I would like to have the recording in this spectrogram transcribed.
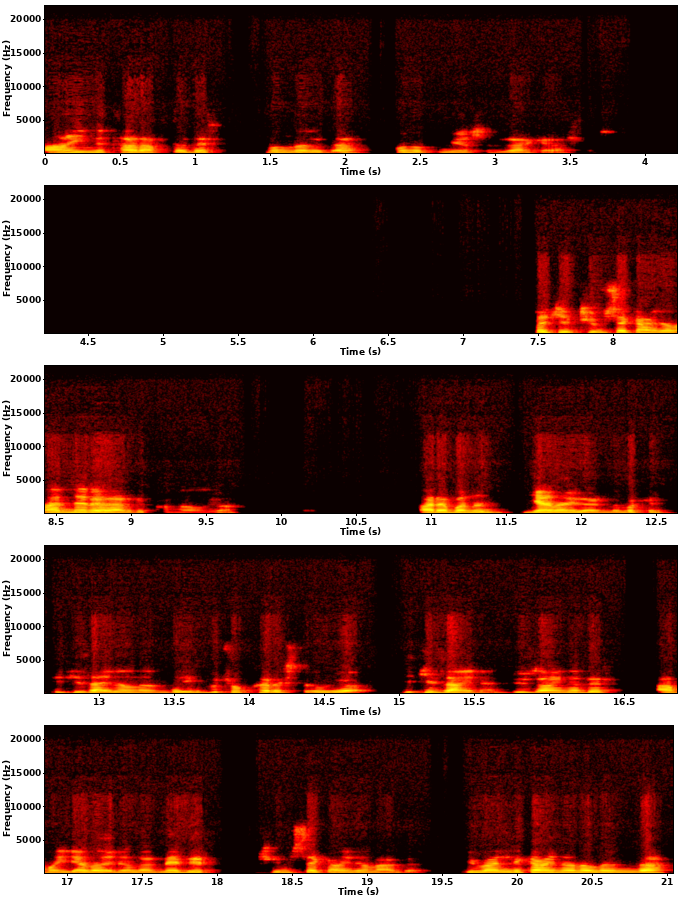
aynı taraftadır. Bunları da unutmuyorsunuz arkadaşlar. Peki tümsek aynalar nerelerde kullanılıyor? Arabanın yan aynalarında bakın dikiz aynalarında değil bu çok karıştırılıyor. Dikiz ayna düz aynadır ama yan aynalar nedir? Tümsek aynalardır. Güvenlik aynalarında,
